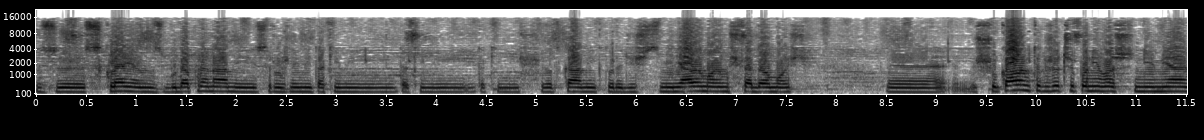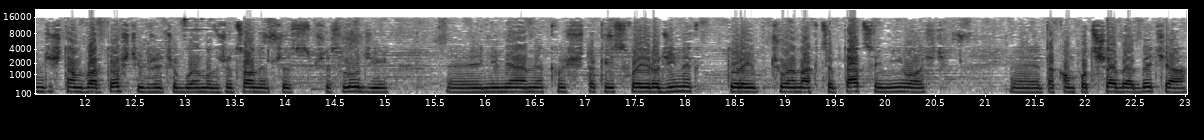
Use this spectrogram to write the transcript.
z sklejem, z budaprenami, z różnymi takimi, takimi, takimi środkami, które gdzieś zmieniały moją świadomość szukałem tych rzeczy, ponieważ nie miałem gdzieś tam wartości w życiu, byłem odrzucony przez, przez ludzi, e, nie miałem jakoś takiej swojej rodziny, której czułem akceptację, miłość, e, taką potrzebę bycia.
